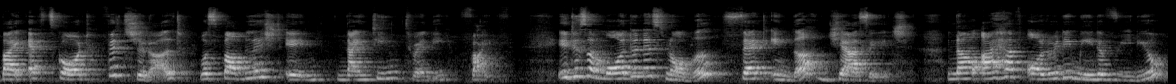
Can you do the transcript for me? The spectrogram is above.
by F. Scott Fitzgerald was published in 1925. It is a modernist novel set in the Jazz Age. Now I have already made a video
